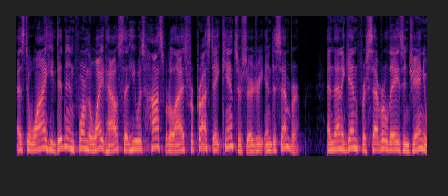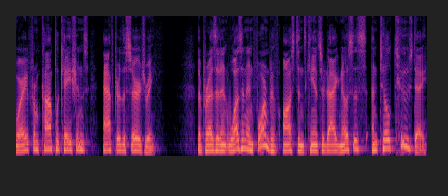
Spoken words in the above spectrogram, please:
as to why he didn't inform the White House that he was hospitalized for prostate cancer surgery in December and then again for several days in January from complications after the surgery. The president wasn't informed of Austin's cancer diagnosis until Tuesday,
